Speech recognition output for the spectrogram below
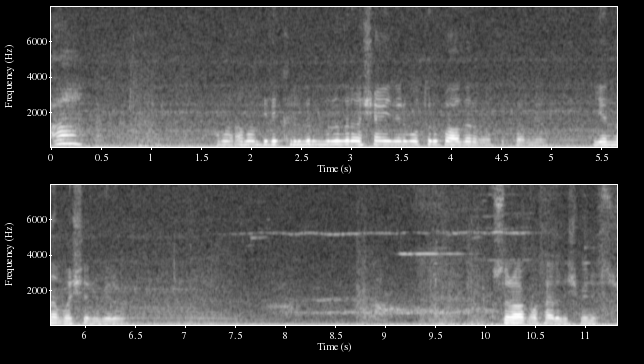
Ah. Aman aman bir de kırılır mırılır aşağı inerim oturup ağlarım artık. Yeniden başlarım göreve. Kusura bakma kardeş benim suçum.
